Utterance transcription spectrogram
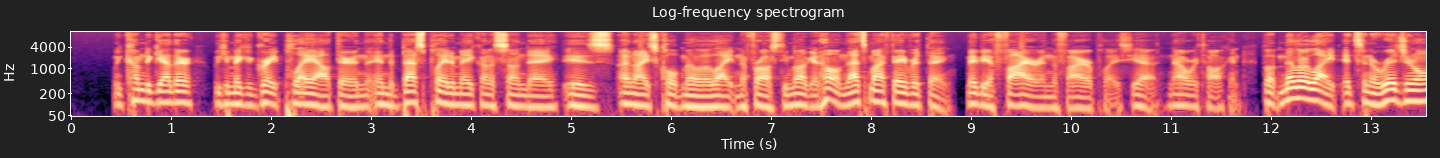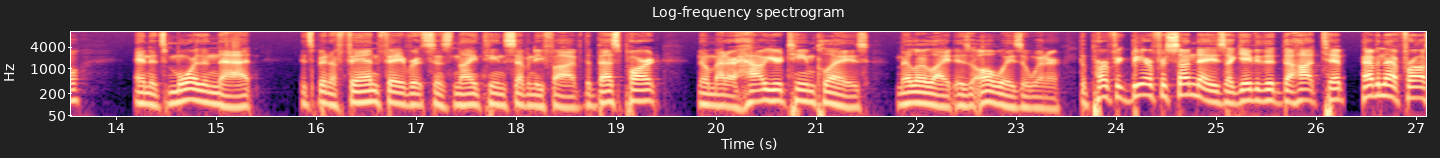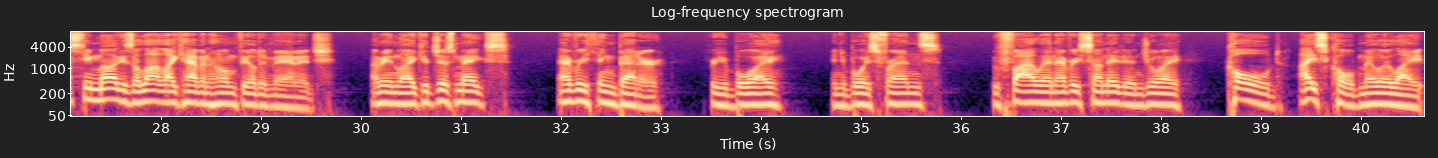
We come together, we can make a great play out there. And the, and the best play to make on a Sunday is an ice cold Miller Lite and a frosty mug at home. That's my favorite thing. Maybe a fire in the fireplace. Yeah, now we're talking. But Miller Lite, it's an original and it's more than that. It's been a fan favorite since 1975. The best part, no matter how your team plays, Miller Lite is always a winner. The perfect beer for Sundays. I gave you the, the hot tip. Having that frosty mug is a lot like having home field advantage. I mean, like, it just makes everything better for your boy and your boy's friends who file in every Sunday to enjoy cold, ice cold Miller Lite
